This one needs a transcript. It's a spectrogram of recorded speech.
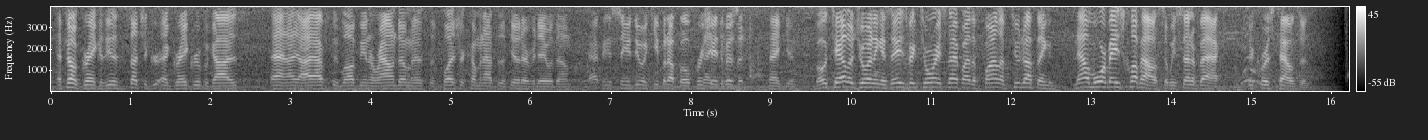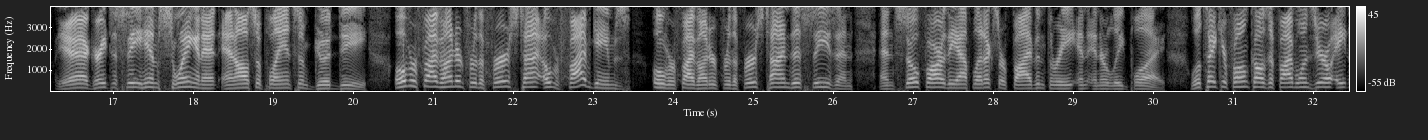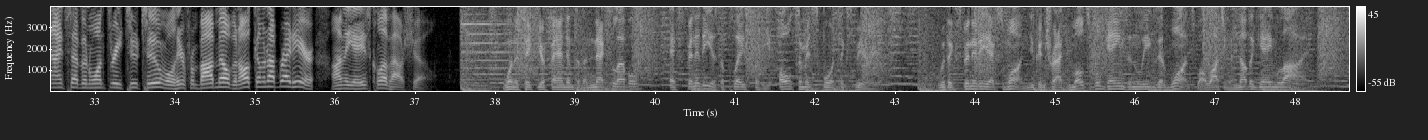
It felt great because he is such a, gr- a, great group of guys, and I, I, absolutely love being around them, and it's a pleasure coming out to the field every day with them. Happy to see you do it. Keep it up, Beau. Appreciate Thank the you. visit. Thank you. Beau Taylor joining us. A's victorious tonight by the final of 2 0. Now more of A's Clubhouse, and we send it back to Chris Townsend. Yeah, great to see him swinging it and also playing some good D. Over 500 for the first time, over five games over 500 for the first time this season, and so far the Athletics are 5 and 3 in interleague play. We'll take your phone calls at 510-897-1322 and we'll hear from Bob Melvin all coming up right here on the A's Clubhouse show. Want to take your fandom to the next level? Xfinity is the place for the ultimate sports experience. With Xfinity X1, you can track multiple games and leagues at once while watching another game live.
